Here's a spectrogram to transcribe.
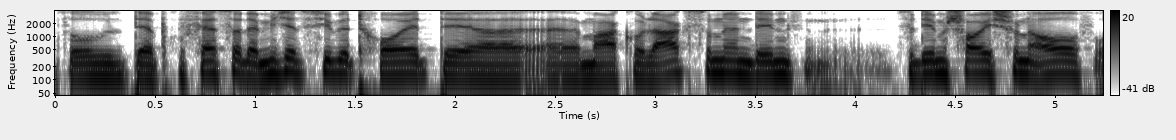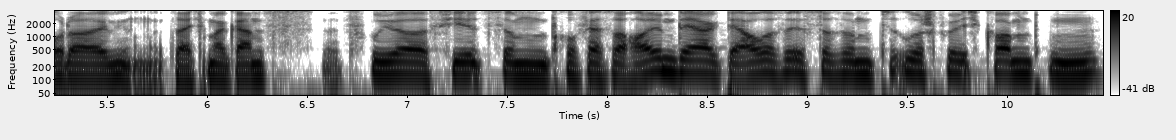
so der Professor, der mich jetzt viel betreut, der äh, Marco Larksonen, den, zu dem schaue ich schon auf. Oder sag ich mal ganz früher viel zum Professor Holmberg, der auch aus Östersund ursprünglich kommt. Mhm.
